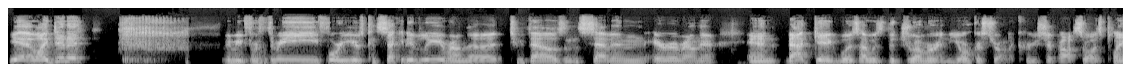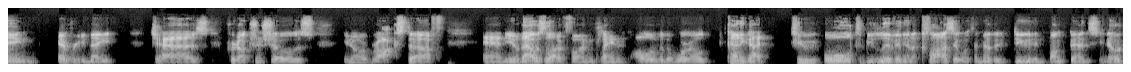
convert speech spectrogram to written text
Yeah, well, I did it maybe for three, four years consecutively around the 2007 era, around there. And that gig was I was the drummer in the orchestra on a cruise ship, uh, so I was playing every night, jazz, production shows, you know, rock stuff, and you know that was a lot of fun playing all over the world. Kind of got too old to be living in a closet with another dude in bunk beds, you know.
